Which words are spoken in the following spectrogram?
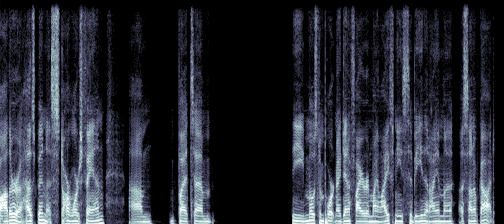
father, a husband, a Star Wars fan, um, but um, the most important identifier in my life needs to be that I am a, a son of God.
